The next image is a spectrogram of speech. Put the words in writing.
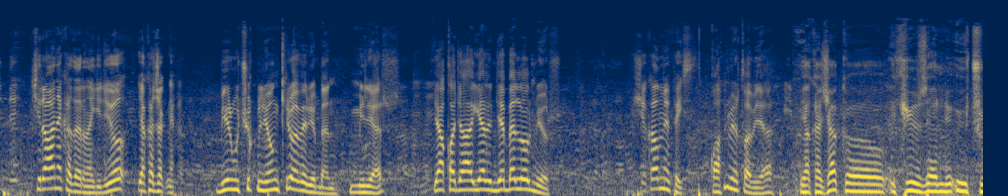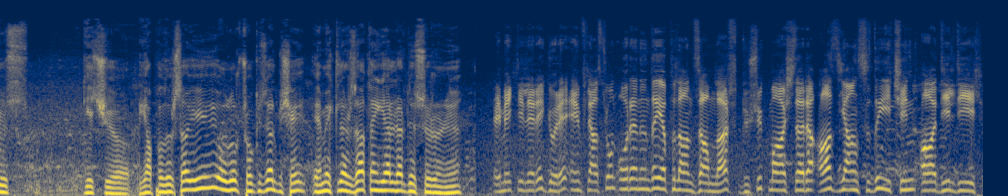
Şimdi kira ne kadarına gidiyor, yakacak ne kadar? 1,5 milyon kilo veriyor ben milyar. Yakacağı gelince belli olmuyor. Bir şey kalmıyor pek. Kalmıyor tabii ya. Yakacak e, 250-300 geçiyor. Yapılırsa iyi olur, çok güzel bir şey. Emekliler zaten yerlerde sürünüyor. Emeklilere göre enflasyon oranında yapılan zamlar düşük maaşlara az yansıdığı için adil değil.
